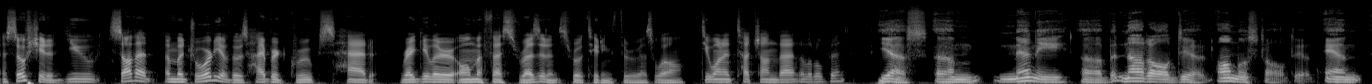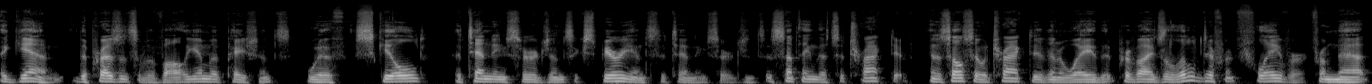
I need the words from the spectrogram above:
associated, you saw that a majority of those hybrid groups had regular OMFS residents rotating through as well. Do you want to touch on that a little bit? Yes, um, many, uh, but not all did. Almost all did. And again, the presence of a volume of patients with skilled attending surgeons, experienced attending surgeons, is something that's attractive. And it's also attractive in a way that provides a little different flavor from that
